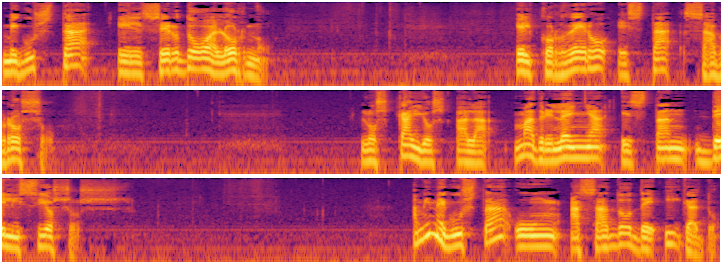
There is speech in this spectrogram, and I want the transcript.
Me gusta el cerdo al horno. El cordero está sabroso. Los callos a la madrileña están deliciosos. A mí me gusta un asado de hígado.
